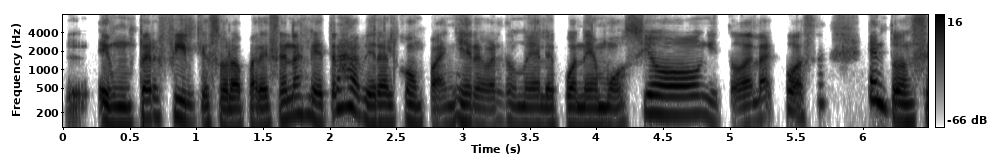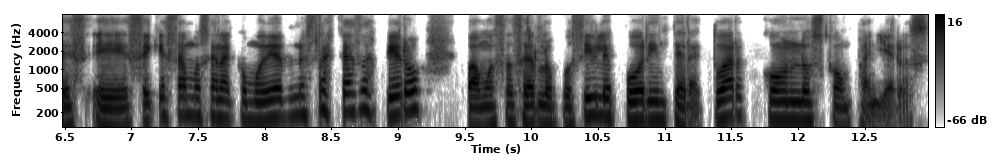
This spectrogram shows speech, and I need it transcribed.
en un perfil que solo aparecen las letras a ver al compañero, ¿verdad? Uno ya le pone emoción y toda la cosa. Entonces, eh, sé que estamos en la comodidad de nuestras casas, pero vamos a hacer lo posible por interactuar con los compañeros.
